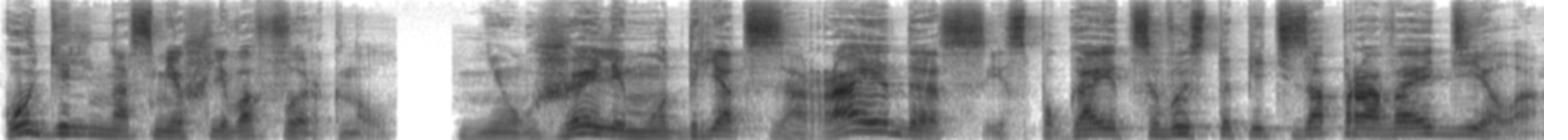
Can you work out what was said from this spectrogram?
Кугель насмешливо фыркнул. Неужели мудрец Зараидес испугается выступить за правое дело?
